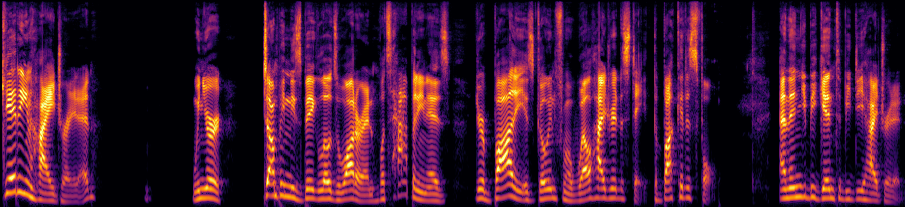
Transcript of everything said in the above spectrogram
getting hydrated, when you're dumping these big loads of water in, what's happening is your body is going from a well hydrated state, the bucket is full, and then you begin to be dehydrated,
